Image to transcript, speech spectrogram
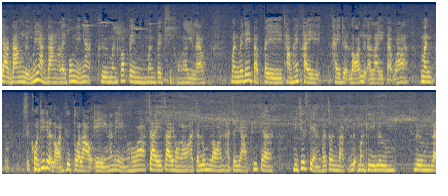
อยากดังหรือไม่อยากดังอะไรพวกนี้เนี่ยคือมันก็เป็นมันเป็นสิทธิ์ของเราอยู่แล้ว มันไม่ได้แบบไปทำให้ใครใครเดือดร้อนหรืออะไร แต่ว่ามันคนที่เดือดร้อนคือตัวเราเองนั่นเอง เพราะว่าใจใจของเราอาจจะรุ่มร้อนอาจจะอยากที่จะมีชื่อเสียงซะจนแบบบางทีลืม ลืมหลา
